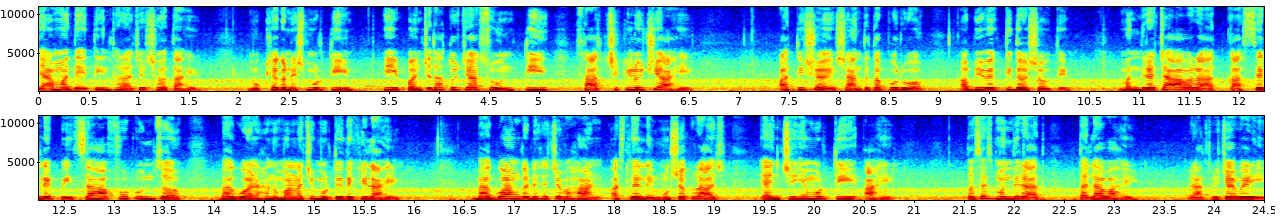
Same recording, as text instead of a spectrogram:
यामध्ये तीन थराचे छत आहे. मुख्य गणेश मूर्ती ही पंचधातूची असून ती सातशे किलोची आहे. अतिशय शांततापूर्व अभिव्यक्ती दर्शवते. मंदिराच्या आवारात कास्यलेपी सहा फूट उंच भगवान हनुमानाची मूर्ती देखील आहे. भगवान गणेशाचे वाहन असलेले मूषकराज यांची ही मूर्ती आहे. तसेच मंदिरात तलाव आहे. रात्रीच्या वेळी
